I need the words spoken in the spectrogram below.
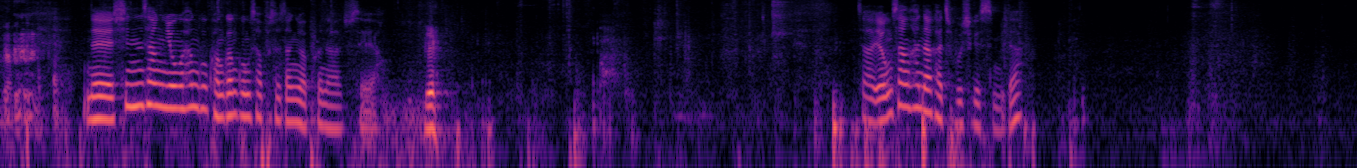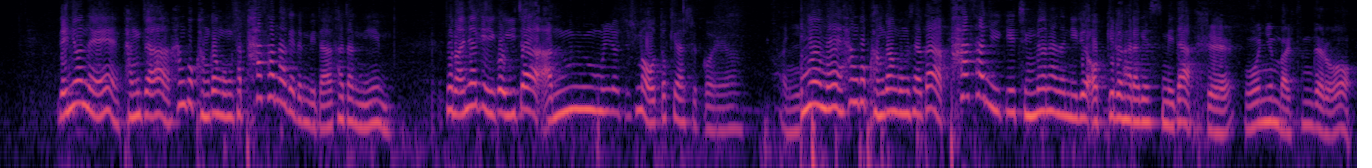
있습니다. 네, 신상용 한국관광공사 부사장님 앞으로 나와주세요. 예. 자, 영상 하나 같이 보시겠습니다. 내년에 당장 한국관광공사 파산하게 됩니다, 사장님. 근데 만약에 이거 이자 안 물려주시면 어떻게 하실 거예요? 아니, 내년에 한국관광공사가 파산 위기에 직면하는 일이 없기를 바라겠습니다. 예, 의원님 말씀대로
